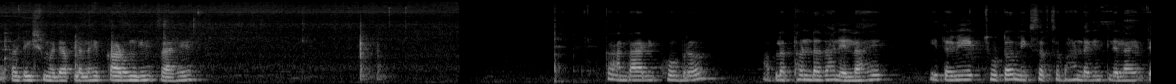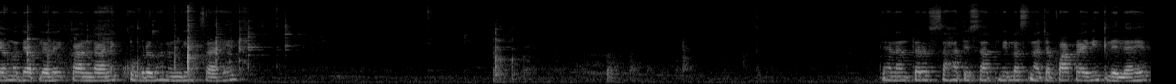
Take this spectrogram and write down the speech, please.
एका डिशमध्ये आपल्याला हे काढून घ्यायचं आहे. कांदा आणि खोबरं आपलं थंड झालेलं आहे. इथं मी एक छोटं मिक्सरचं भांडं घेतलेलं आहे. त्यामध्ये आपल्याला एक कांदा आणि खोबरं घालून घ्यायचं आहे. त्यानंतर सहा ते सात मी लसणाच्या पाकळ्या घेतलेल्या आहेत.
